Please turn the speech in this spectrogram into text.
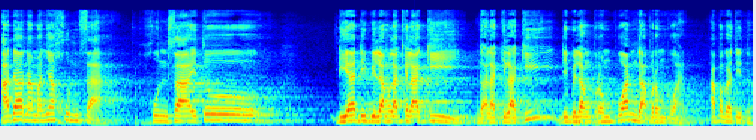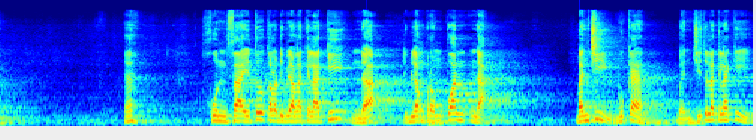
ada namanya khunsa. Khunsa itu dia dibilang laki-laki, nggak laki-laki, dibilang perempuan, nggak perempuan. Apa berarti itu? Ya. Khunsa itu kalau dibilang laki-laki, enggak, dibilang perempuan, enggak. Banci, bukan. Banci itu laki-laki.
